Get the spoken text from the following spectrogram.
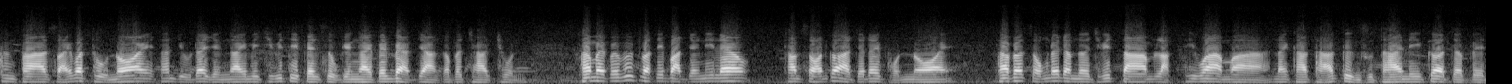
พึ่งพาอาศัยวัตถุน้อย ท่านอยู่ได้ยังไงมีชีวิตที่เป็นสุขยังไง เป็นแบบอย่างกับประชาชนถ้าไม่ไปพิปฏิบัติอย่างนี้แล้วคำสอนก็อาจจะได้ผลน้อย ถ้าพระสงฆ์ได้ดำเนินชีวิตตามหลักที่ว่ามาในคาถากึ่งสุดท้ายนี้ก็จะเป็น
